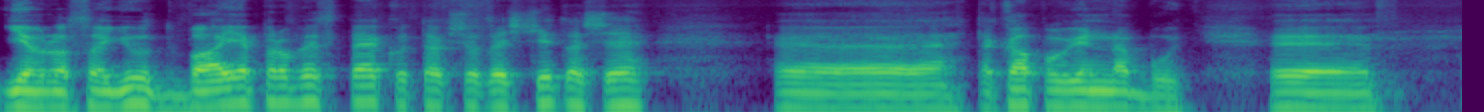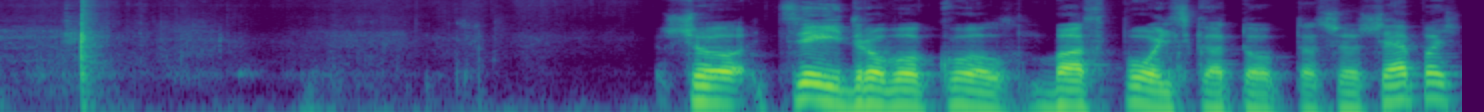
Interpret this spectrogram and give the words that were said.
Євросоюз дбає про безпеку, так що защита ще е, така повинна бути. Е, що цей дровокол бас польська, тобто що шепач,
